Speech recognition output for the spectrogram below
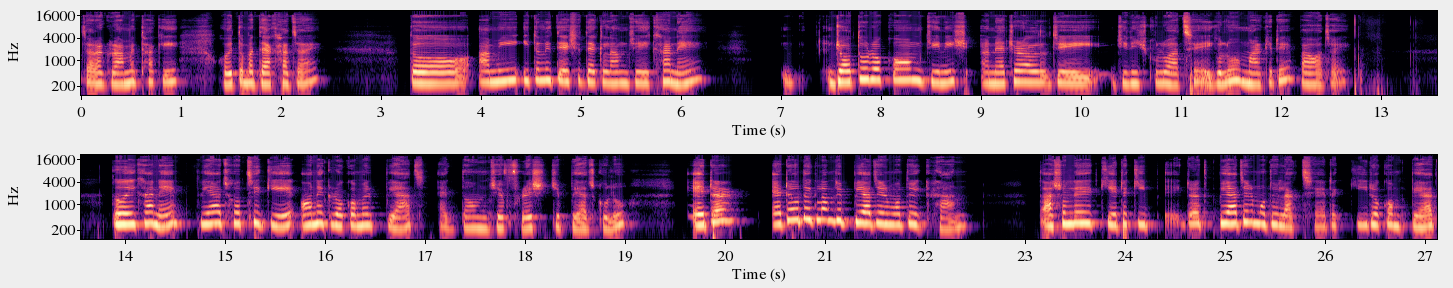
যারা গ্রামে থাকে হয়তো বা দেখা যায়। তো আমি ইটালিতে এসে দেখলাম যে এখানে যত রকম জিনিস ন্যাচারাল যে জিনিসগুলো আছে, এগুলো মার্কেটে পাওয়া যায়। তো এখানে পেঁয়াজ হচ্ছে গিয়ে অনেক রকমের পেঁয়াজ, একদম যে ফ্রেশ যে পেঁয়াজগুলো। এটার, এটাও দেখলাম যে পেঁয়াজের মতোই ঘ্রাণ। তো আসলে কি এটা কি, এটা পেঁয়াজের মতোই লাগছে, এটা কী রকম পেঁয়াজ?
